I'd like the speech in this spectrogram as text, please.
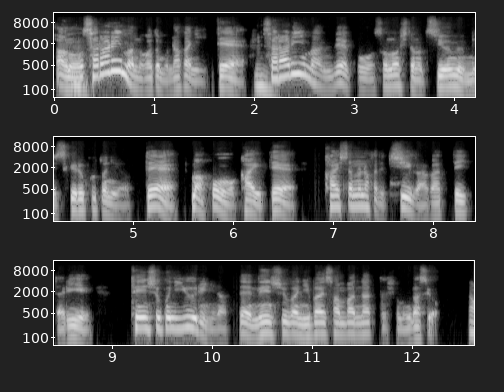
あの、うんサラリーマンの方も中にいて、うんサラリーマンで、こう、その人の強みを見つけることによって、まあ、本を書いて、会社の中で地位が上がっていったり、転職に有利になって、年収が2倍、3倍になった人もいますよ。あ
